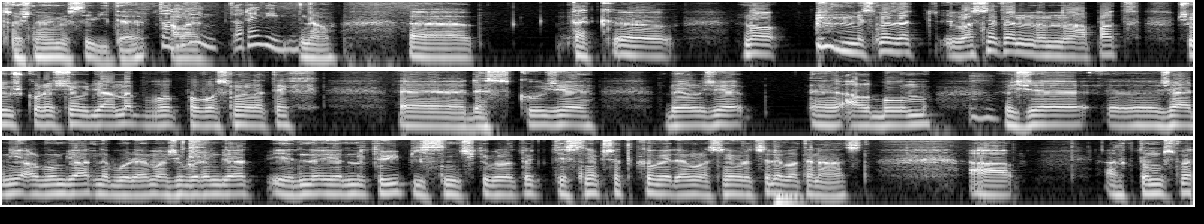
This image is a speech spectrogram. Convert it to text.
Což nevím, jestli víte. To ale, nevím, to nevím. No, eh, tak eh, no, my jsme zač- vlastně ten nápad, že už konečně uděláme po, po 8 letech eh, desku, že byl, že album, mm-hmm. že eh, žádný album dělat nebudeme a že budeme dělat jedno, jednotlivé písničky. Bylo to těsně před covidem, vlastně v roce 19. A, a k tomu jsme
